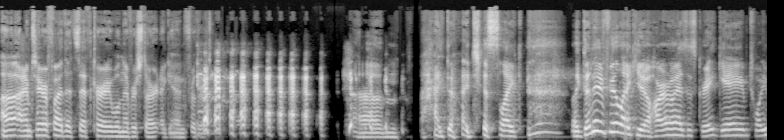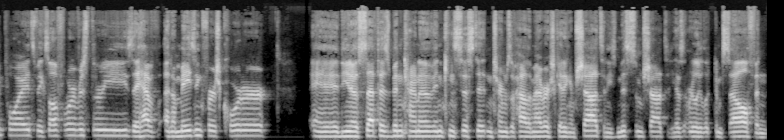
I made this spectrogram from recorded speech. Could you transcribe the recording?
Uh, I'm terrified that Seth Curry will never start again for the um, I don't. I just like, like, doesn't it feel like you know Hardaway has this great game, twenty points, makes all four of his threes. They have an amazing first quarter, and you know Seth has been kind of inconsistent in terms of how the Mavericks getting him shots, and he's missed some shots, and he hasn't really looked himself. And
